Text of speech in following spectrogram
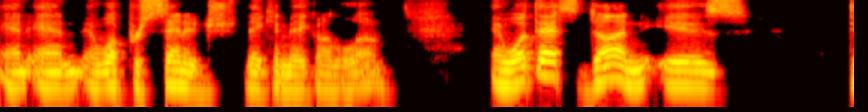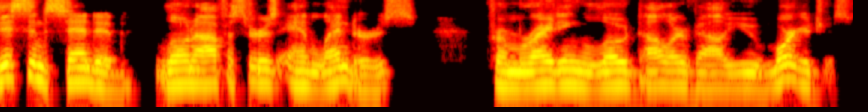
and and and what percentage they can make on the loan. And what that's done is disincented loan officers and lenders from writing low dollar value mortgages.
